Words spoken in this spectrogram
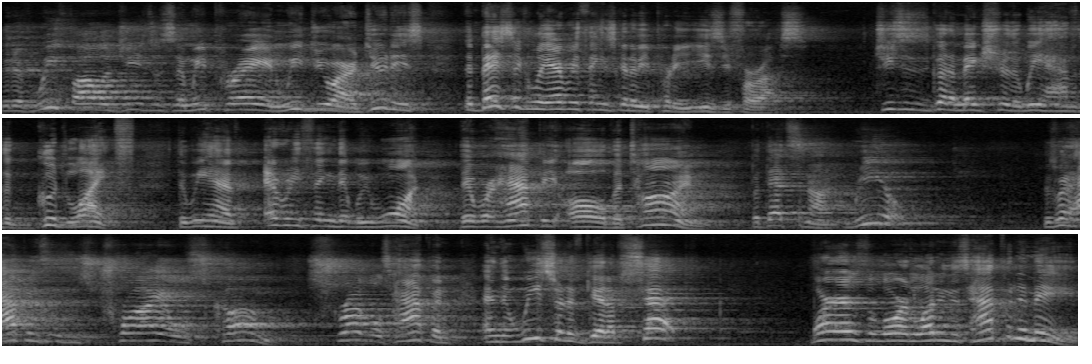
that if we follow Jesus and we pray and we do our duties, then basically everything's going to be pretty easy for us. Jesus is going to make sure that we have the good life, that we have everything that we want, that we're happy all the time. But that's not real. Because what happens is, is trials come, struggles happen, and then we sort of get upset. Why is the Lord letting this happen to me?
